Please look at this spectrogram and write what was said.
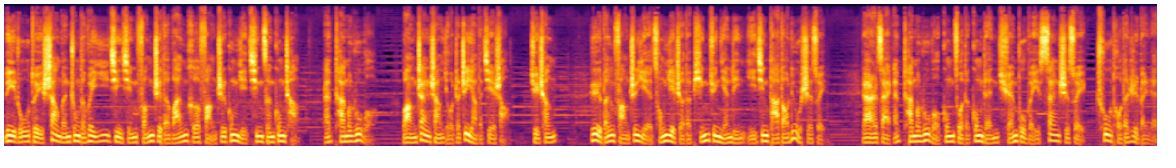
例如，对上文中的卫衣进行缝制的丸和纺织工业清增工厂 a t i m a r u o 网站上有着这样的介绍，据称。日本纺织业从业者的平均年龄已经达到六十岁，然而在 Aptamaruo 工作的工人全部为三十岁出头的日本人，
